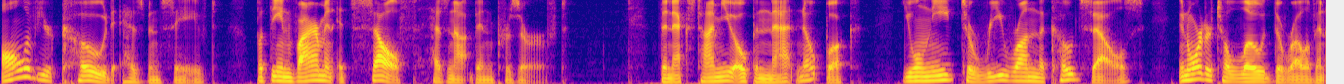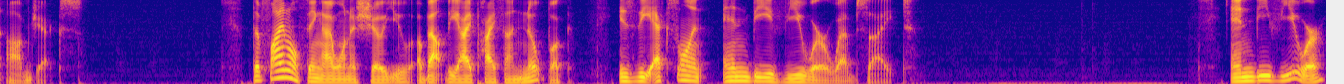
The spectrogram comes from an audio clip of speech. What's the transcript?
All of your code has been saved, but the environment itself has not been preserved. The next time you open that notebook, you will need to rerun the code cells in order to load the relevant objects. The final thing I want to show you about the IPython notebook is the excellent NB Viewer website. NB Viewer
